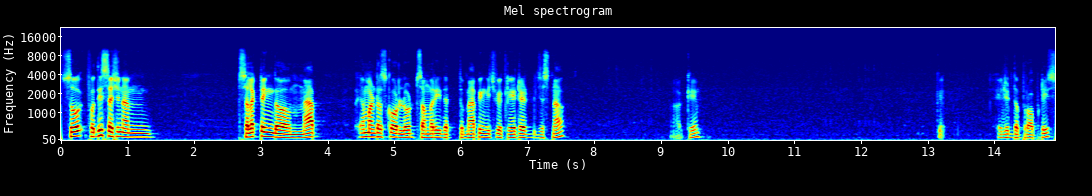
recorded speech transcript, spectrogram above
So for this session I'm selecting the map m underscore load summary that the mapping which we created just now. Okay okay. Edit the properties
